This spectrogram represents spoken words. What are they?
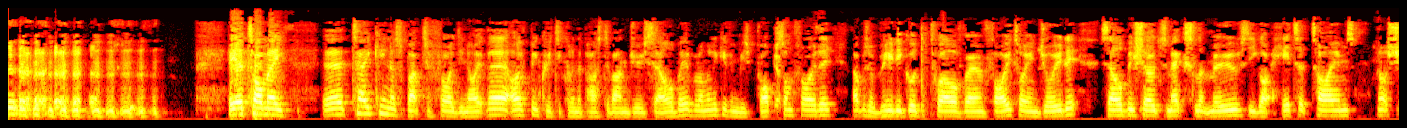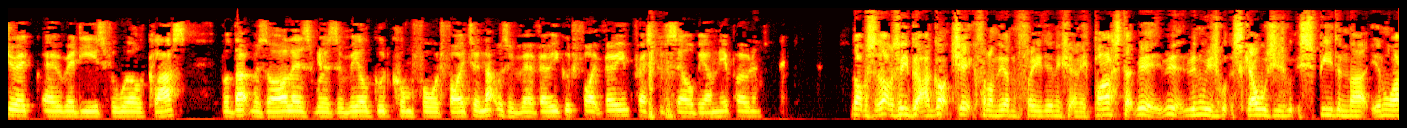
Here, Tommy, uh, taking us back to Friday night there, I've been critical in the past of Andrew Selby, but I'm going to give him his props on Friday. That was a really good 12 round fight. I enjoyed it. Selby showed some excellent moves. He got hit at times. Not sure how ready he is for world class, but that Rosales was a real good come forward fighter, and that was a very good fight. Very impressed with Selby and the opponent. That was that was a bit. I got checked for him there on Friday, and he, and he passed it. We, we, we know he's got the skills, he's got the speed, and that. You know, I,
